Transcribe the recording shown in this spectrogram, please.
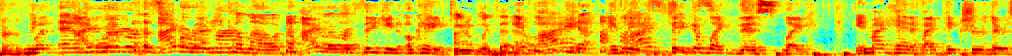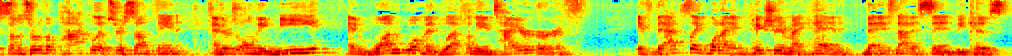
but I M remember has I already remember come out. I remember oh. thinking, okay, I'm gonna blink that out. if out. I if I think of like this like in my head if I picture there's some sort of apocalypse or something and there's only me and one woman left on the entire earth if that's like what I am picturing in my head then it's not a sin because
